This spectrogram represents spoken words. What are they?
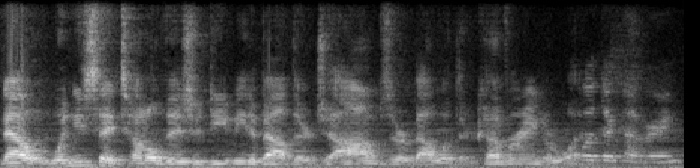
Now, when you say tunnel vision, do you mean about their jobs or about what they're covering or what? What they're covering?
